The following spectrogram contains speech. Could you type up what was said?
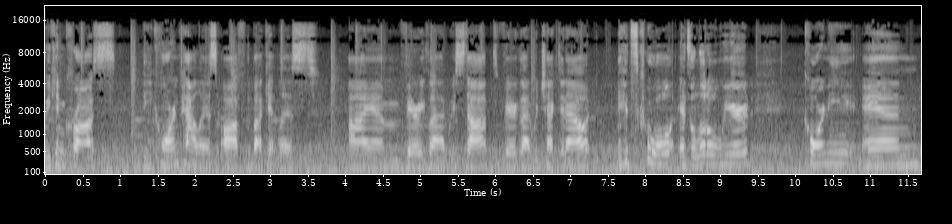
We can cross the Corn Palace off the bucket list. I am very glad we stopped, very glad we checked it out. It's cool, it's a little weird, corny, and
